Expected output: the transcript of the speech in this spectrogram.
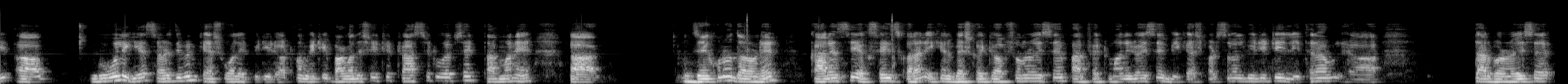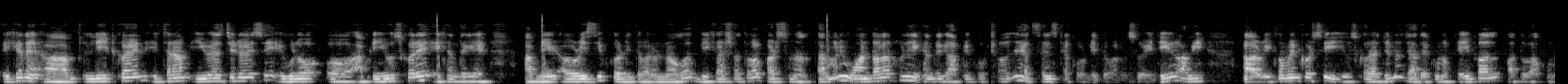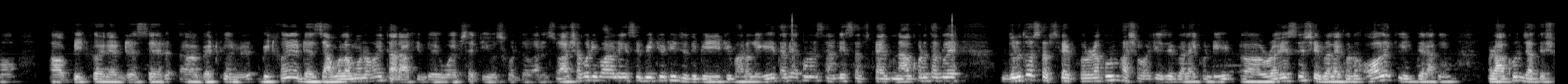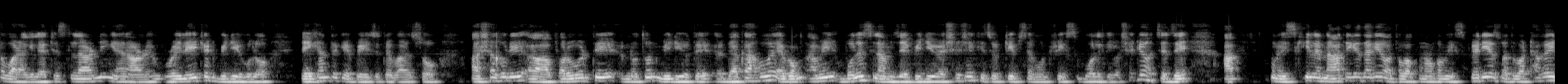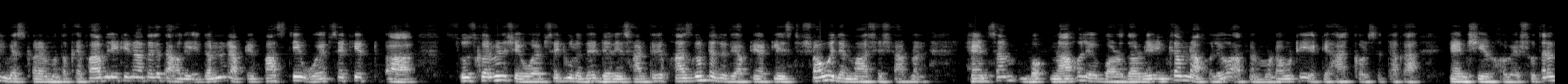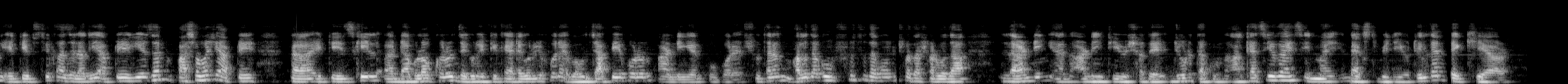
গুগলে গিয়ে সার্চ দিবেন cash wallet BD dot com এটি বাংলাদেশের একটি ট্রাস্টেড ওয়েবসাইট তার মানে যে কোনো ধরনের কারেন্সি এক্সচেঞ্জ করার। এখানে বেশ কয়েকটি অপশন রয়েছে পারফেক্ট মানি রয়েছে বিকাশ পার্সোনাল বিডিটি লিথারাম তারপর রয়েছে এখানে লিড কয়েন ইথারাম ইউএসডি রয়েছে, এগুলো আপনি ইউজ করে এখান থেকে আপনি রিসিভ করে নিতে পারেন, নগদ, বিকাশ অথবা পার্সোনাল তার মানে ওয়ান ডলার হলে এখান থেকে আপনি খুব সহজে এক্সচেঞ্জটা করে নিতে পারেন। সো এটিও আমি রিকমেন্ড করছি ইউজ করার জন্য। যাদের কোনো পেপাল অথবা কোনো বিটকয়েন অ্যাড্রেসের বিটকয়েন বিটকয়েন অ্যাড্রেস জামলা মনে হয়, তারা কিন্তু এই ওয়েবসাইট ইউজ করতে পারেন। সো আশা করি ভালো লেগেছে ভিডিওটি। যদি ভিডিওটি ভালো লেগে থাকে এখনও চ্যানেলটি সাবস্ক্রাইব না করে থাকলে দ্রুত সাবস্ক্রাইব করে রাখুন, পাশাপাশি যে বেল আইকনটি রয়েছে, সেই বেল আইকনে অল ক্লিক দিয়ে রাখুন রাখুন যাতে সবার আগে latest learning and earning related ভিডিওগুলো এখান থেকে পেয়ে যেতে পারেন। সো আশা করি পরবর্তী নতুন ভিডিওতে দেখা হবে এবং আমি বলেছিলাম যে ভিডিও শেষে কিছু টিপস এবং ট্রিক্স বলে দিব। সেটি হচ্ছে যে, আপনি কোনো স্কিলে না থেকে থাকে অথবা কোনো রকম এক্সপেরিয়েন্স অথবা টাকা ইনভেস্ট করার মতো ক্যাপাবিলিটি না থাকে, তাহলে এই ধরনের আপনি পাঁচটি ওয়েবসাইটকে চুজ করবেন, সেই ওয়েবসাইটগুলোতে ডেলি চার থেকে পাঁচ ঘণ্টা যদি আপনি অ্যাটলিস্ট সময় দেন মাস শেষে আপনার হ্যান্ডসাম না হলেও, বড় ধরনের ইনকাম না হলেও আপনার মোটামুটি একটি হাত খরচের টাকা এনশিওর হবে। সুতরাং এই টিপসটি কাজে লাগিয়ে আপনি এগিয়ে যান। পাশাপাশি আপনি একটি স্কিল ডেভেলপ করুন, যেগুলো একটি ক্যাটাগরির উপরে এবং চাপিয়ে পড়ুন আর্নিং এর উপরে। সুতরাং ভালো থাকুন, সুস্থ থাকুন, সদা সর্বদা লার্নিং অ্যান্ড আর্নিং টিভির সাথে জুড়ে থাকুন। Catch you guys in my next video till then take care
